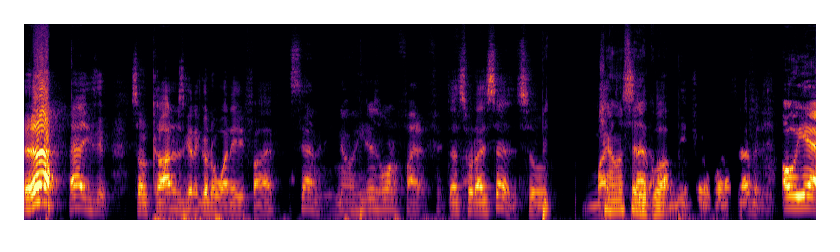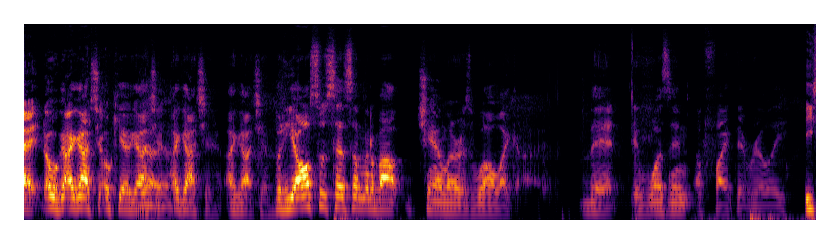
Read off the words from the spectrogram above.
so Conor's going to go to 185. 70. No, he doesn't want to fight at 50. That's what I said. So But Michael Chandler said said, go up. meet you at 170. Oh yeah. Oh, I got you. Okay, I got Yeah, you. yeah. I got you. I got you. But he also said something about Chandler as well, like that it wasn't a fight that really. He,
